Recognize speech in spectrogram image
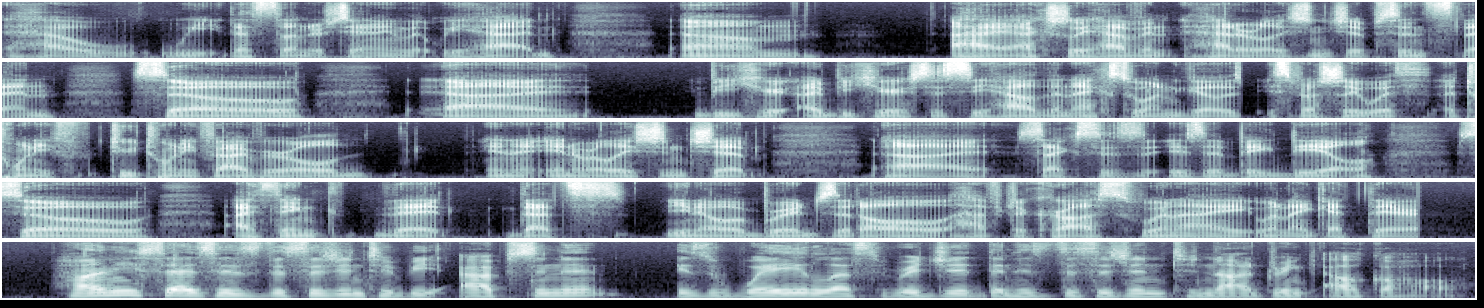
how we that's the understanding that we had. Um, I actually haven't had a relationship since then, so uh, be I'd be curious to see how the next one goes, especially with a 22, 25 year old in a, in a relationship. Uh, sex is, is a big deal. So I think that that's you know a bridge that I'll have to cross when I when I get there. Hani says his decision to be abstinent is way less rigid than his decision to not drink alcohol.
